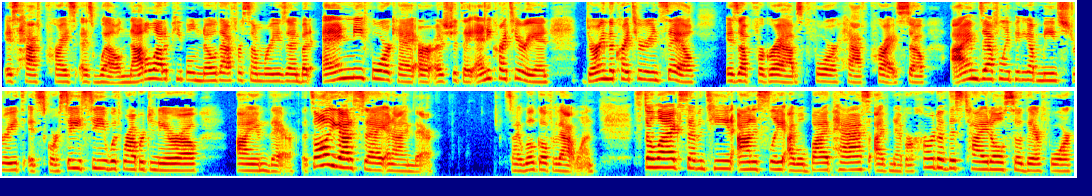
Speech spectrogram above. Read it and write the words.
is half price as well. Not a lot of people know that for some reason, but any 4K, or I should say any Criterion during the Criterion sale is up for grabs for half price. So I'm definitely picking up Mean Streets. It's Scorsese with Robert De Niro. I am there. That's all you got to say, and I'm there. So I will go for that one. Stalag 17, honestly, I will bypass. I've never heard of this title, so therefore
